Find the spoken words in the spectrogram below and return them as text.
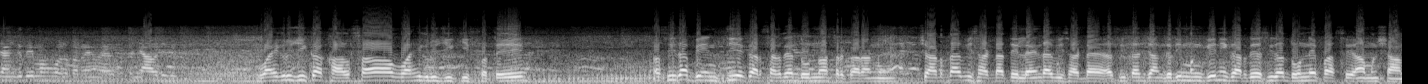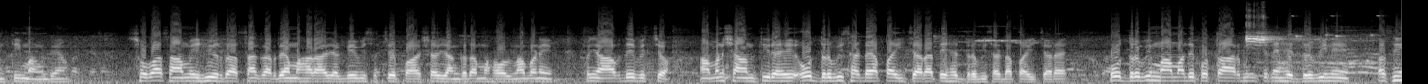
ਜੰਗ ਦੇ ਮਾਹੌਲ ਬਣ ਰਿਹਾ ਹੈ ਪੰਜਾਬ ਦੇ ਵਿੱਚ? ਵਾਹਿਗੁਰੂ ਜੀ ਕਾ ਖਾਲਸਾ, ਵਾਹਿਗੁਰੂ ਜੀ ਕੀ ਫਤਿਹ। ਅਸੀਂ ਤਾਂ ਬੇਨਤੀ ਇਹ ਕਰ ਸਕਦੇ ਹਾਂ ਦੋਨਾਂ ਸਰਕਾਰਾਂ ਨੂੰ, ਚੜ੍ਹਦਾ ਵੀ ਸਾਡਾ ਤੇ ਲਹਿੰਦਾ ਵੀ ਸਾਡਾ ਹੈ। ਅਸੀਂ ਤਾਂ ਜੰਗ ਦੀ ਮੰਗੇ ਨਹੀਂ ਕਰਦੇ, ਅਸੀਂ ਤਾਂ ਦੋਨੇ ਪਾਸੇ ਅਮਨ ਸ਼ਾਂਤੀ ਮੰਗਦੇ ਹਾਂ। ਸਵੇਰ ਸ਼ਾਮ ਇਹੀ ਅਰਦਾਸਾਂ ਕਰਦੇ ਹਾਂ, ਮਹਾਰਾਜ ਅੱਗੇ ਵੀ ਸੱਚੇ ਪਾਤਸ਼ਾਹ ਜੰਗ ਦਾ ਮਾਹੌਲ ਨਾ ਬਣੇ, ਪੰਜਾਬ ਦੇ ਵਿੱਚ ਅਮਨ ਸ਼ਾਂਤੀ ਰਹੇ, ਉਧਰ ਵੀ ਸਾਡਾ ਭਾਈਚਾਰਾ ਤੇ ਇੱਧਰ ਵੀ ਸਾਡਾ ਭਾਈਚਾਰਾ ਹੈ। ਉਧਰ ਵੀ ਮਾਵਾਂ ਦੇ ਪੁੱਤ ਆਰਮੀ 'ਚ ਨੇ ਇੱਧਰ ਵੀ ਨੇ। ਅਸੀਂ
